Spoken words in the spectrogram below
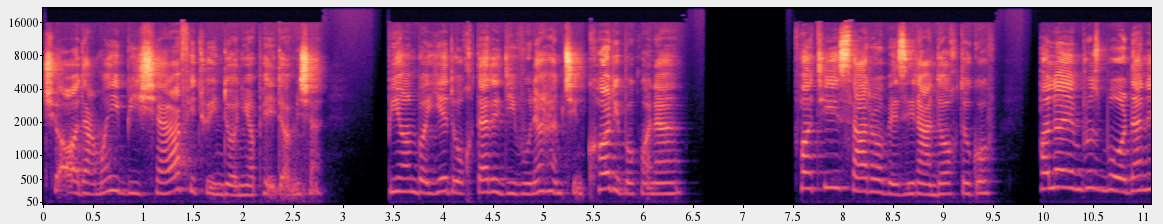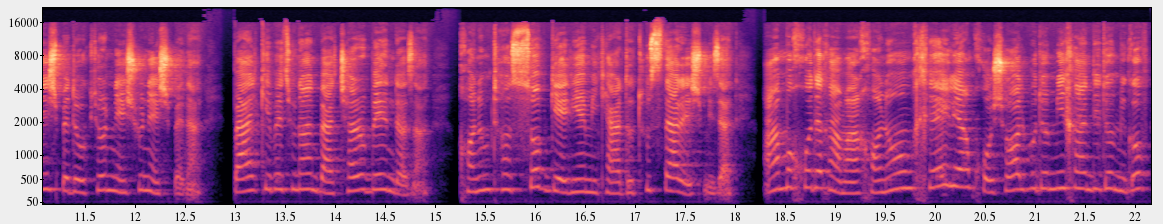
چه آدمایی بیشرفی تو این دنیا پیدا میشن. بیان با یه دختر دیوونه همچین کاری بکنن. فاتی سر را به زیر انداخت و گفت حالا امروز بردنش به دکتر نشونش بدن. بلکه بتونن بچه رو بندازن. خانم تا صبح گریه می‌کرد و تو سرش می‌زد. اما خود قمر خانم خیلی هم خوشحال بود و میخندید و می‌گفت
